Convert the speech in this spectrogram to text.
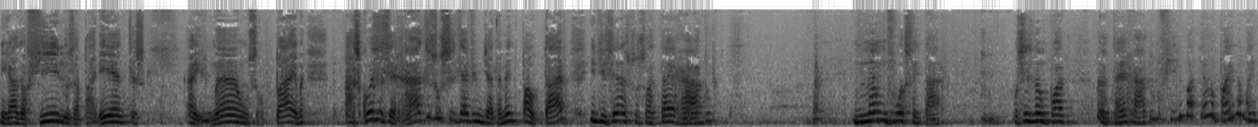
ligados a filhos, a parentes, a irmãos, ao pai, as coisas erradas vocês devem imediatamente pautar e dizer às pessoas: está errado, não vou aceitar. Vocês não podem. Está errado o filho bater no pai e na mãe.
